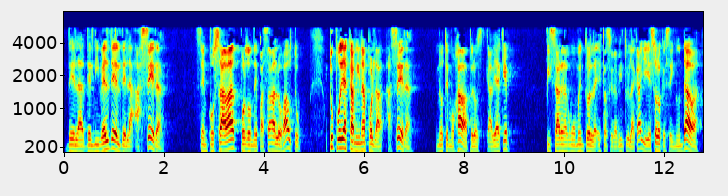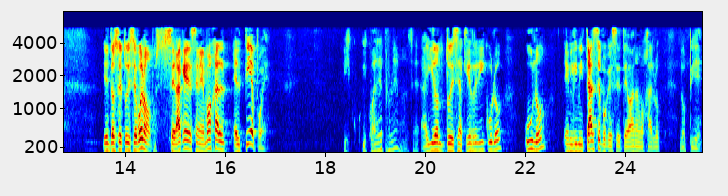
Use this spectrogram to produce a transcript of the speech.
de la, del nivel de, de la acera. Se emposaba por donde pasaban los autos. Tú podías caminar por la acera no te mojaba, pero había que pisar en algún momento el estacionamiento y la calle, y eso es lo que se inundaba. Y entonces tú dices, bueno, pues, ¿será que se me moja el, pie, pues? ¿Y, cuál es el problema? ahí donde tú decías, qué ridículo, uno, en limitarse porque se te van a mojar los pies.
